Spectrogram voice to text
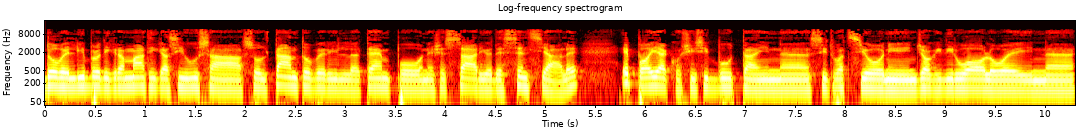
dove il libro di grammatica si usa soltanto per il tempo necessario ed essenziale e poi ecco ci si butta in uh, situazioni, in giochi di ruolo e in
